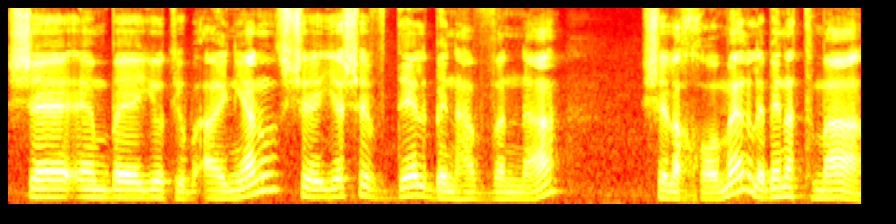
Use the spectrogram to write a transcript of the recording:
שהם ביוטיוב. העניין הוא שיש הבדל בין הבנה של החומר לבין הטמעה.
